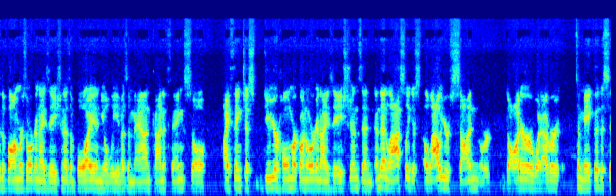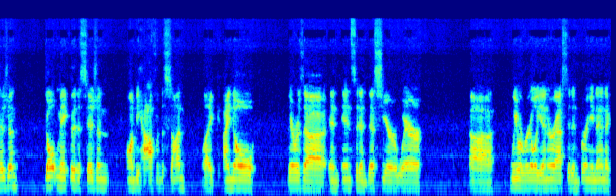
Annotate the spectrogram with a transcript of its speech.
to the Bombers organization as a boy and you'll leave as a man kind of thing. So I think just do your homework on organizations and and then lastly just allow your son or daughter or whatever to make the decision. Don't make the decision on behalf of the son. Like I know there was a an incident this year where uh, we were really interested in bringing in a,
